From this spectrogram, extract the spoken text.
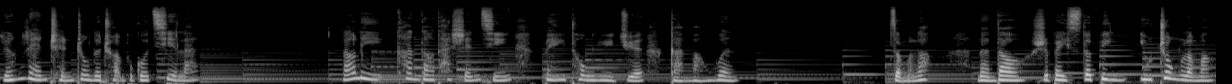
仍然沉重的喘不过气来。老李看到他神情悲痛欲绝，赶忙问：“怎么了？难道是贝斯的病又重了吗？”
